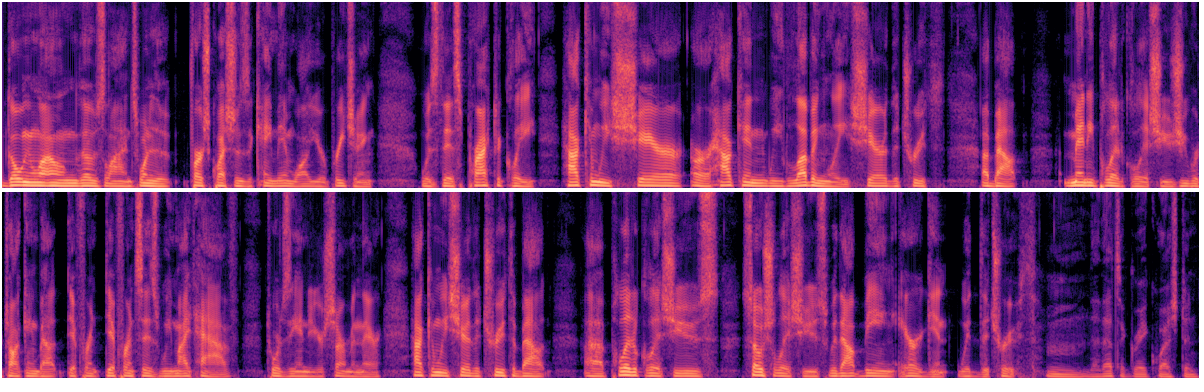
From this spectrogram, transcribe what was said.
going along those lines. One of the first questions that came in while you were preaching was this: practically, how can we share, or how can we lovingly share the truth about many political issues? You were talking about different differences we might have towards the end of your sermon there. How can we share the truth about uh, political issues, social issues, without being arrogant with the truth? Hmm, now that's a great question.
